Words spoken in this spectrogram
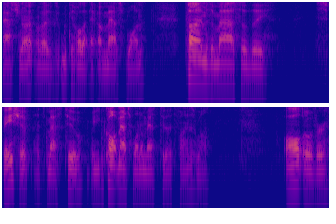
astronaut, or we can call that a mass 1, times the mass of the spaceship, that's mass 2, or you can call it mass 1 or mass 2, that's fine as well, all over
